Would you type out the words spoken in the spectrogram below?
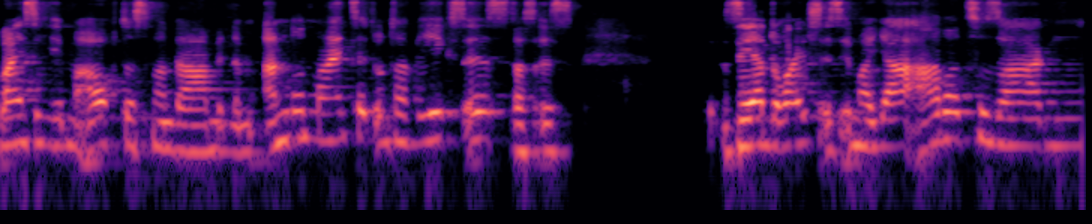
weiß ich eben auch, dass man da mit einem anderen Mindset unterwegs ist. Das ist sehr deutsch, ist immer Ja, aber zu sagen.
